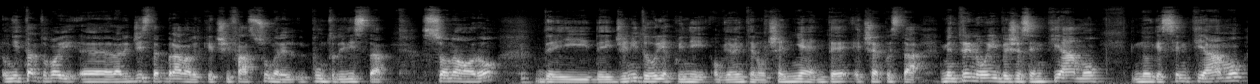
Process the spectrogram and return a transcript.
ogni tanto poi eh, la regista è brava perché ci fa assumere il punto di vista sonoro dei, dei, genitori e quindi ovviamente non c'è niente e c'è questa mentre noi invece sentiamo noi che sentiamo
